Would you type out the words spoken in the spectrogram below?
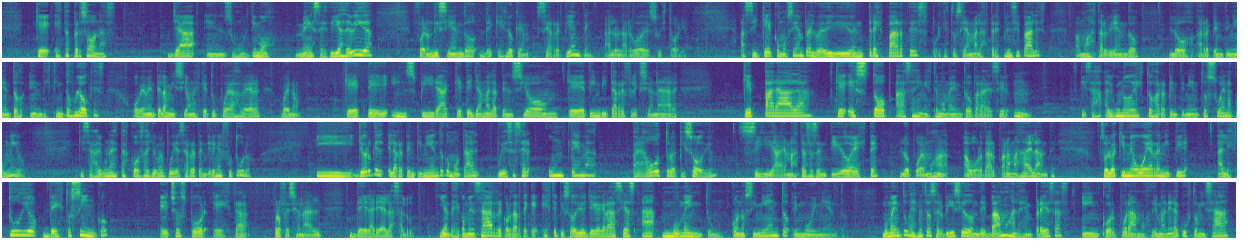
que estas personas ya en sus últimos meses, días de vida, fueron diciendo de qué es lo que se arrepienten a lo largo de su historia. Así que como siempre lo he dividido en tres partes, porque esto se llama las tres principales. Vamos a estar viendo los arrepentimientos en distintos bloques. Obviamente la misión es que tú puedas ver, bueno, qué te inspira, qué te llama la atención, qué te invita a reflexionar, qué parada, qué stop haces en este momento para decir, mm, quizás alguno de estos arrepentimientos suena conmigo. Quizás alguna de estas cosas yo me pudiese arrepentir en el futuro. Y yo creo que el arrepentimiento como tal pudiese ser un tema para otro episodio. Si además te hace sentido este, lo podemos abordar para más adelante. Solo aquí me voy a remitir al estudio de estos cinco hechos por esta profesional del área de la salud. Y antes de comenzar, recordarte que este episodio llega gracias a Momentum, conocimiento en movimiento. Momentum es nuestro servicio donde vamos a las empresas e incorporamos de manera customizada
